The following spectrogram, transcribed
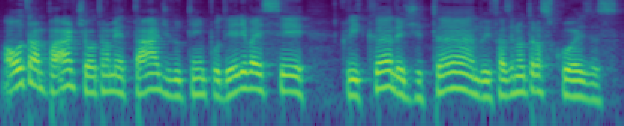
A outra parte, a outra metade do tempo dele vai ser clicando, editando e fazendo outras coisas.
